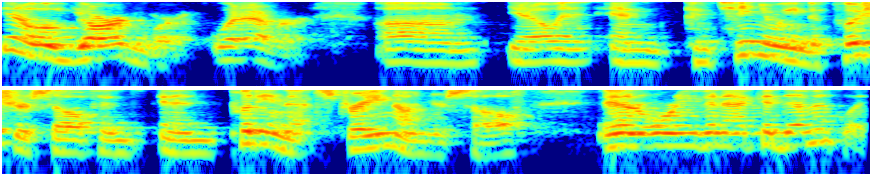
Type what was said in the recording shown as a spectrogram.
you know yard work whatever um, you know and and continuing to push yourself and and putting that strain on yourself and or even academically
